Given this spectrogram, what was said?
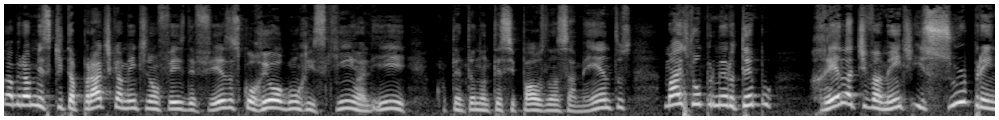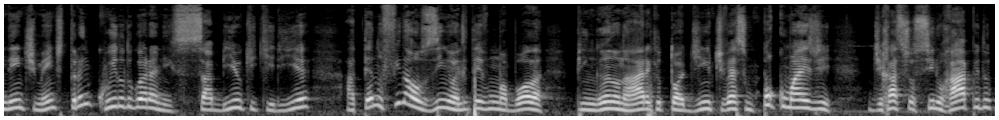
O Gabriel Mesquita praticamente não fez defesas, correu algum risquinho ali, tentando antecipar os lançamentos, mas foi um primeiro tempo relativamente e surpreendentemente tranquilo do Guarani. Sabia o que queria, até no finalzinho ali teve uma bola pingando na área que o Todinho tivesse um pouco mais de, de raciocínio rápido,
